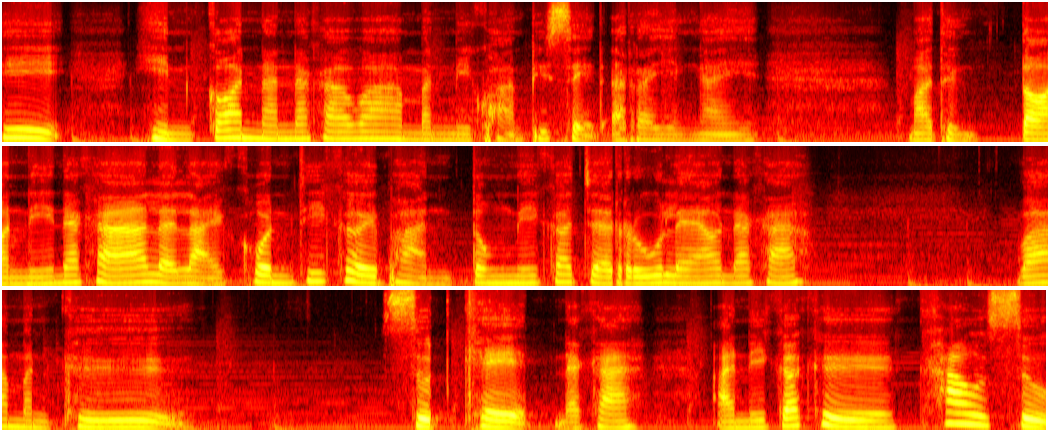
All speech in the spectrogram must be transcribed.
ที่หินก้อนนั้นนะคะว่ามันมีความพิเศษอะไรยังไง มาถึงตอนนี้นะคะหลายๆ คนที่เคยผ่านตรงนี้ก็จะรู้แล้วนะคะ ว่ามันคือสุดเขตนะคะ อันนี้ก็คือเข้าสู่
